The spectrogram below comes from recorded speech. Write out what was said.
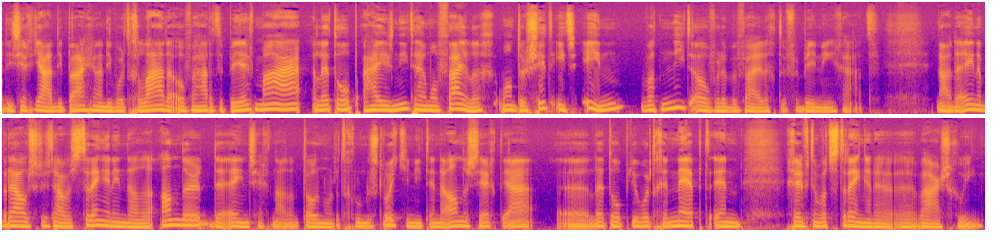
die zegt ja, die pagina die wordt geladen over HTTPS. Maar let op, hij is niet helemaal veilig. Want er zit iets in wat niet over de beveiligde verbinding gaat. Nou, de ene browser is daar wat strenger in dan de ander. De een zegt, nou, dan tonen we het groene slotje niet. En de ander zegt, ja, uh, let op, je wordt genept en geeft een wat strengere uh, waarschuwing.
